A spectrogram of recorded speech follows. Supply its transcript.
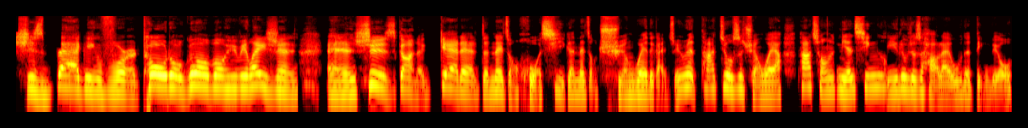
She's begging for a total global humiliation, and she's gonna get it 的那种火气跟那种权威的感觉，因为他就是权威啊！他从年轻一路就是好莱坞的顶流，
